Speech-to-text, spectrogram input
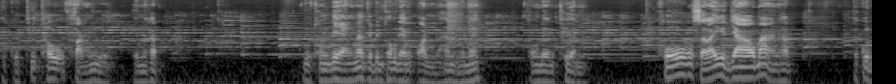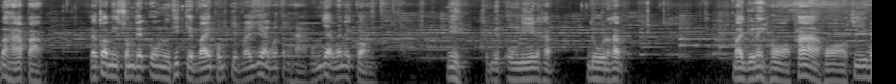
ตะกรุดที่เท่าฝังอยู่เห็นไหมครับ ทองแดงน่าจะเป็นทองแดงอ่อนนะครับเห็นไหมทองแดงเถื่อน โค้งสไลด์ยาวมากนะครับตะกุดมหาปาบแล้วก็มีสมเด็จองค์หนึ่งที่เก็บไว้ ผมเก็บไว้แยกไว้ต่างหากผมแยกไว้ในกล่อง นี่สมเด็จองค์นี้นะครับ ดูนะครับ มาอยู่ในห่อผ้าห่อจีว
